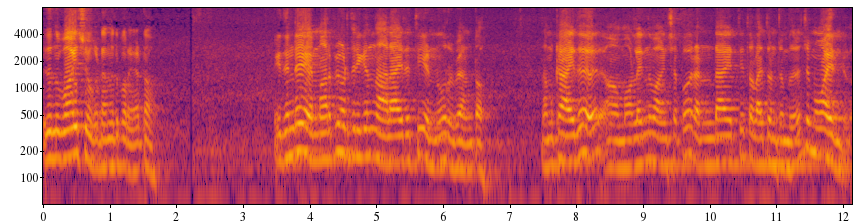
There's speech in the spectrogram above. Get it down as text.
ഇതൊന്ന് വായിച്ചു നോക്കട്ടെ എന്നിട്ട് പറയാം കേട്ടോ. ഇതിന്റെ എം ആർ പി കൊടുത്തിരിക്കുന്നത് നാലായിരത്തി എണ്ണൂറ് രൂപയാണ് കേട്ടോ നമുക്കായത് ഓൺലൈനിൽ നിന്ന് വാങ്ങിച്ചപ്പോൾ രണ്ടായിരത്തി തൊള്ളായിരത്തി തൊണ്ണൂറ്റൊമ്പത് വെച്ച് മൂവായിരം രൂപ.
